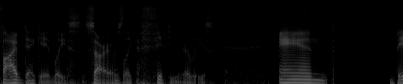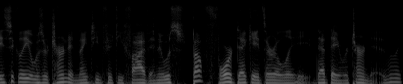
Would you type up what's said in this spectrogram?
five decade lease. Sorry, it was like a 50 year lease and basically it was returned in 1955 and it was about four decades early that they returned it and we're like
